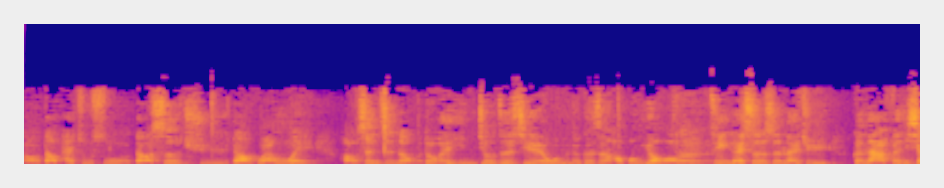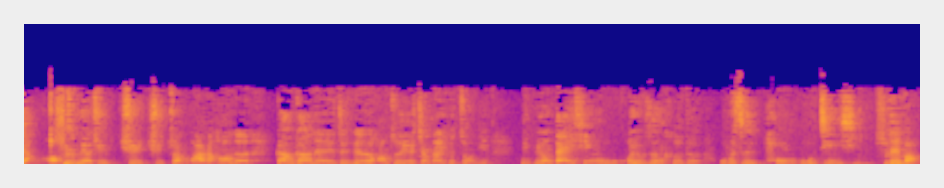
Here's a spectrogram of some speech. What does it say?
呃到派出所到社区到管委。好，甚至呢，我们都会引就这些我们的根生好朋友哦，嗯、自己来设身来去跟大家分享哦，怎么样去去去转化。然后呢，刚刚呢，这个黄主任又讲到一个重点，你不用担心我会有任何的，我们是同步进行，是对吧？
